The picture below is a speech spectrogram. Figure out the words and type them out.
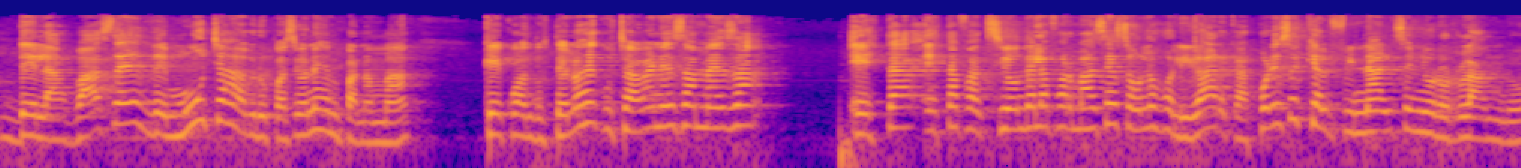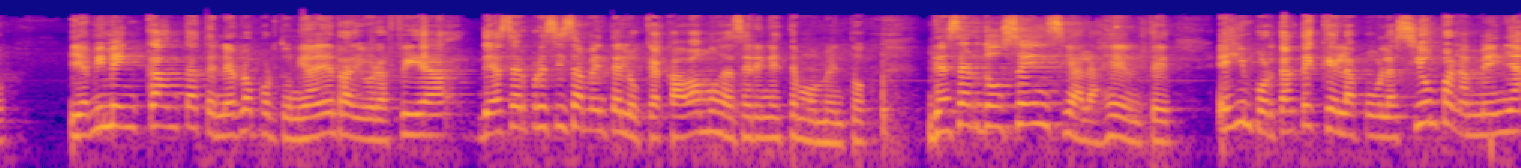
de las bases de muchas agrupaciones en Panamá que cuando usted los escuchaba en esa mesa, esta, esta facción de la farmacia son los oligarcas. Por eso es que al final, señor Orlando, y a mí me encanta tener la oportunidad en radiografía de hacer precisamente lo que acabamos de hacer en este momento, de hacer docencia a la gente. Es importante que la población panameña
